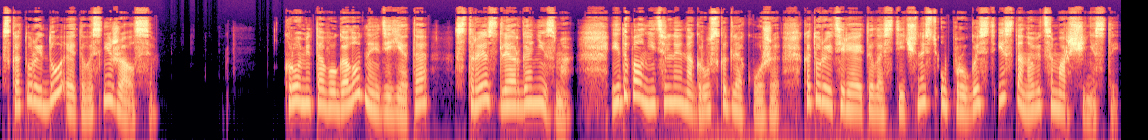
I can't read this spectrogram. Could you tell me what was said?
с которой до этого снижался. Кроме того, голодная диета – стресс для организма и дополнительная нагрузка для кожи, которая теряет эластичность, упругость и становится морщинистой.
